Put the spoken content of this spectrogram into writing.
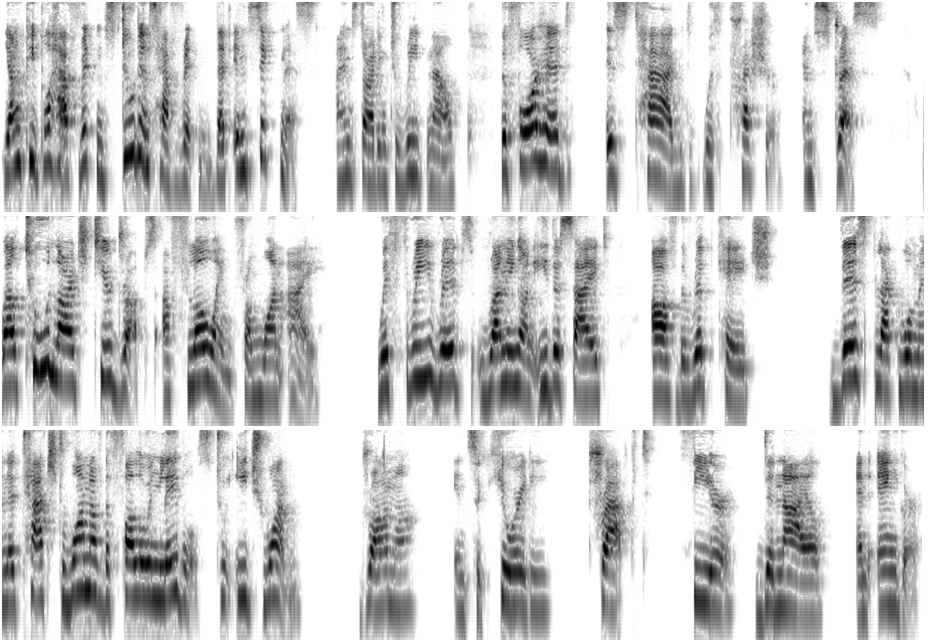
young people have written, students have written that in sickness, I'm starting to read now, the forehead is tagged with pressure and stress, while two large teardrops are flowing from one eye, with three ribs running on either side of the rib cage. This black woman attached one of the following labels to each one drama, insecurity, trapped, fear, denial, and anger.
